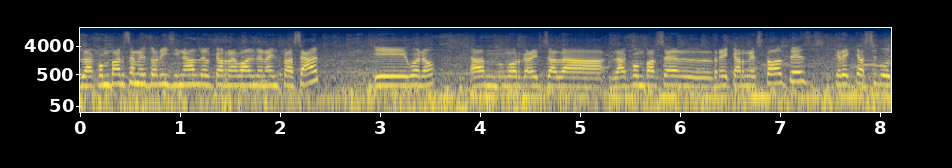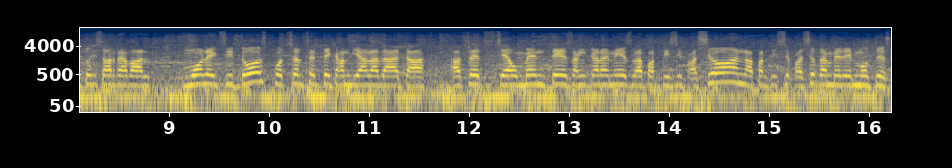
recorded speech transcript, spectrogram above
la comparsa més original del Carnaval de l'any passat. I, bueno, hem organitzat la, la comparsa del rei Carnestoltes. Crec que ha sigut un carnaval molt exitós. Potser el fet de canviar la data ha fet que augmentés encara més la participació, en la participació també de moltes,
